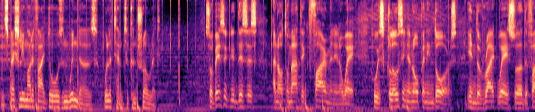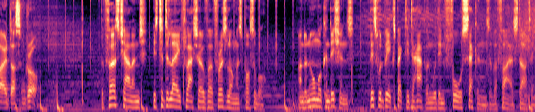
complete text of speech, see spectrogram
And specially modified doors and windows will attempt to control it. So basically, this is an automatic fireman in a way, who is closing and opening doors in the right way so that the fire doesn't grow. The first challenge is to delay flashover for as long as possible. Under normal conditions, this would be expected to happen within four seconds of a fire starting.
